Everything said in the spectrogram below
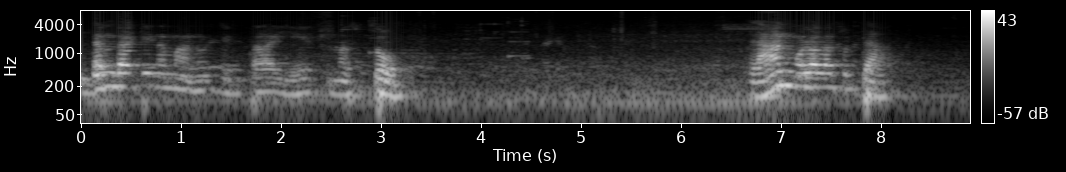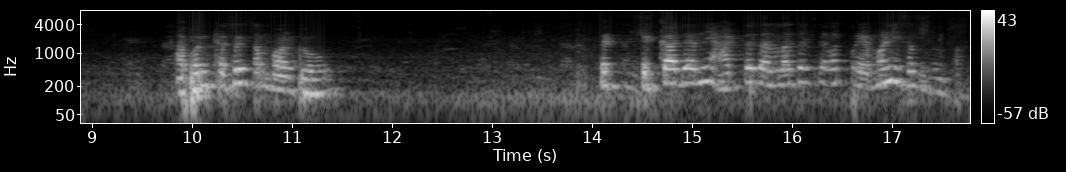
दमदाटीनं माणूस जिंकता येत नसतो. लहान मुलाला सुद्धा आपण कसं सांभाळतो? तर एखाद्याने हट्ट धरला तर त्याला प्रेमाने समजून सांग.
